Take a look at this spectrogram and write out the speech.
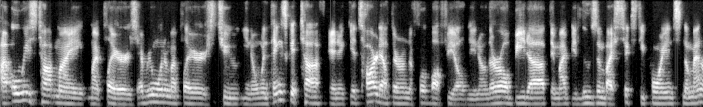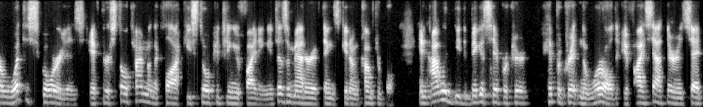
I, always taught my my players, every one of my players, to you know when things get tough and it gets hard out there on the football field, you know they're all beat up, they might be losing by sixty points. No matter what the score is, if there's still time on the clock, you still continue fighting. It doesn't matter if things get uncomfortable. And I would be the biggest hypocrite hypocrite in the world if I sat there and said,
